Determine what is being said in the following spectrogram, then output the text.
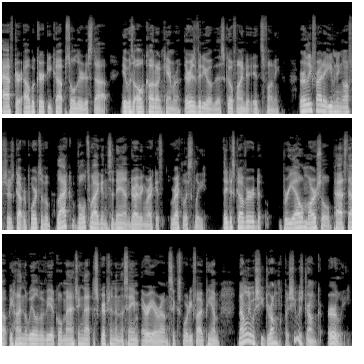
after Albuquerque cops told her to stop. It was all caught on camera. There is video of this. Go find it. It's funny. Early Friday evening, officers got reports of a black Volkswagen sedan driving reck- recklessly. They discovered Brielle Marshall passed out behind the wheel of a vehicle matching that description in the same area around 6:45 p.m. Not only was she drunk, but she was drunk early.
